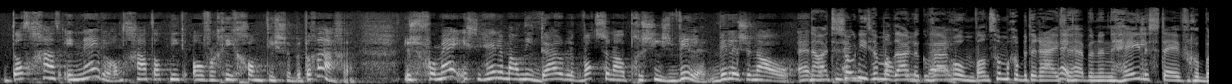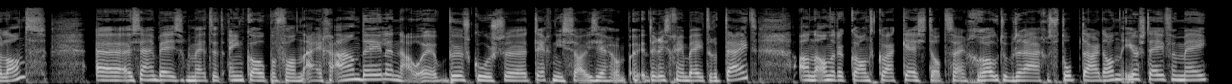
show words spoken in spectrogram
dat gaat in Nederland gaat dat niet over gigantische bedragen. Dus voor mij is het helemaal niet duidelijk wat ze nou precies willen. Willen ze nou. nou, het is ook niet helemaal duidelijk waarom. Want sommige bedrijven hebben een hele stevige balans. Uh, zijn bezig met het inkopen van eigen aandelen. Nou, uh, beurskoers uh, technisch zou je zeggen, er is geen betere tijd. Aan de andere kant, qua cash, dat zijn grote bedragen. Stop daar dan eerst even mee.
